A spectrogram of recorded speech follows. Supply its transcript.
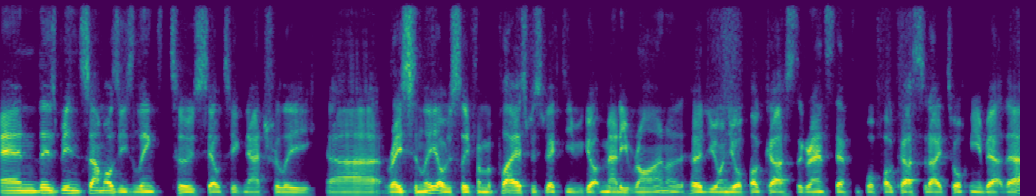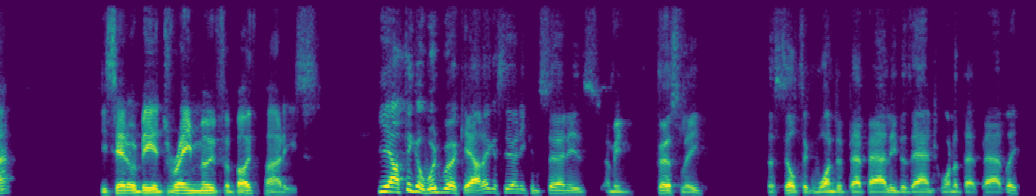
And there's been some Aussies linked to Celtic naturally uh, recently. Obviously, from a player's perspective, you've got Matty Ryan. I heard you on your podcast, the Grandstand Football podcast today, talking about that. You said it would be a dream move for both parties. Yeah, I think it would work out. I guess the only concern is, I mean, firstly, the Celtic want it that badly? Does Ange want it that badly?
